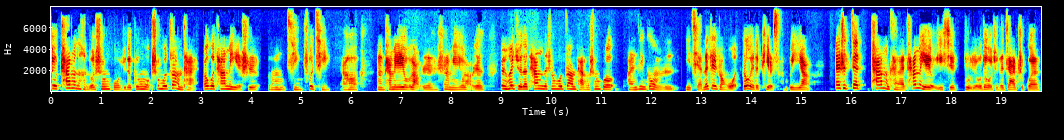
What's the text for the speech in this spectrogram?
就他们的很多生活，我觉得跟我生活状态，包括他们也是可能母亲、父亲，然后嗯，他们也有老人，上面有老人，就你会觉得他们的生活状态和生活环境跟我们以前的这种我周围的 peers 很不一样。但是在他们看来，他们也有一些主流的，我觉得价值观。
